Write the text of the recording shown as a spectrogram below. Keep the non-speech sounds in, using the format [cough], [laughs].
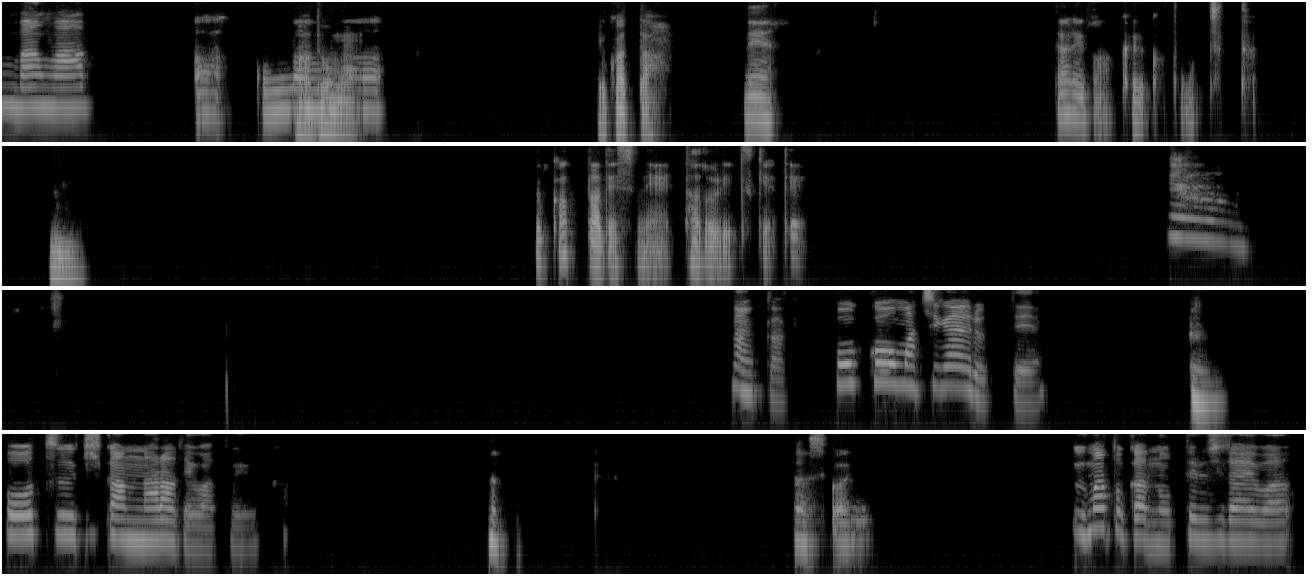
んばんは。あ、こんばんあどうもは。よかった。ね。誰が来るかと思っちゃった。うん。よかったですね。たどり着けて。いやなんか、方向を間違えるって、うん。交通機関ならではというか、[laughs] 確かに。馬とか乗ってる時代は、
